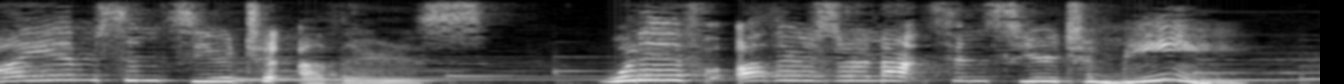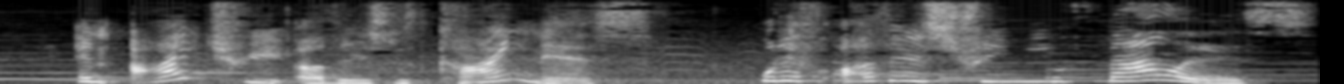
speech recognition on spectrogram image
I am sincere to others. What if others are not sincere to me? And I treat others with kindness. What if others treat me with malice?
